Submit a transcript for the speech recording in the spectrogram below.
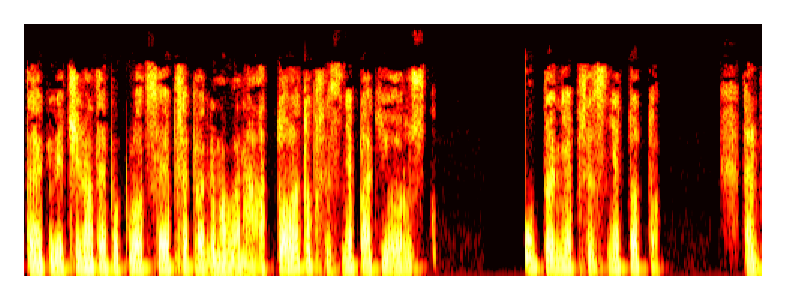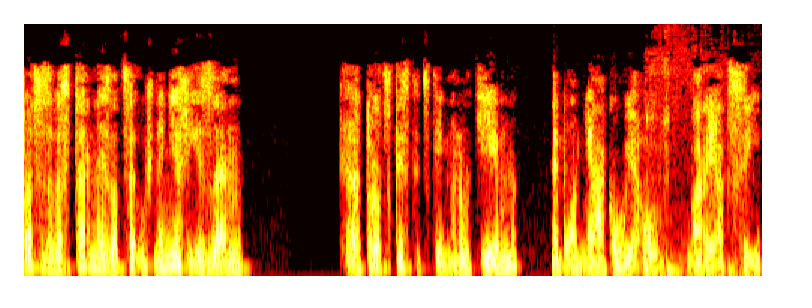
tak většina té populace je přeprogramovaná. A tohle to přesně platí o Rusku. Úplně přesně toto. Ten proces westernizace už není řízen eh, trockistickým hnutím nebo nějakou jeho variací,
